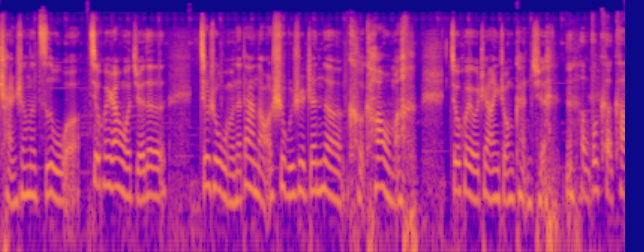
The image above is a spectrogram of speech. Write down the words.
产生的自我，就会让我觉得，就是我们的大脑是不是真的可靠吗？就会有这样一种感觉，很不可靠。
